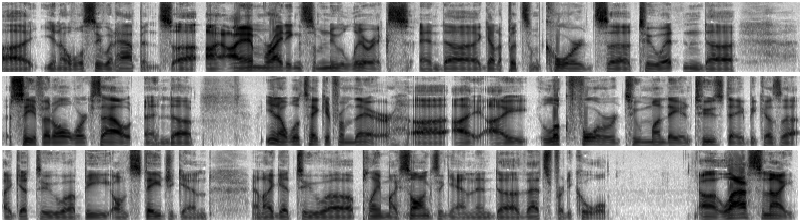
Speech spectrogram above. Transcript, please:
uh, you know, we'll see what happens. Uh, I, I am writing some new lyrics, and uh, got to put some chords uh, to it, and uh, see if it all works out. And uh, you know, we'll take it from there. I I look forward to Monday and Tuesday because I get to be on stage again, and I get to play my songs again, and that's pretty cool. Uh, last night,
